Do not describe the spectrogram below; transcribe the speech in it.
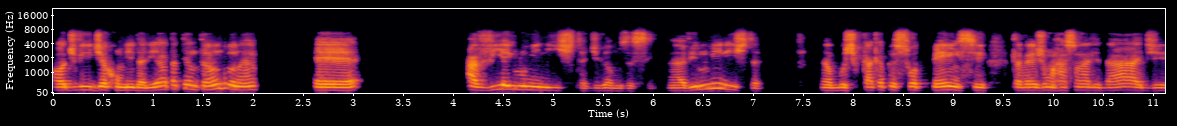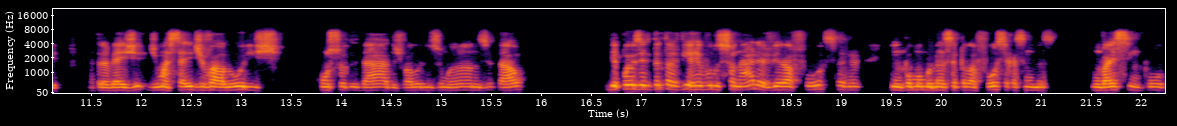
ao dividir a comida ali, ela está tentando né, é, a via iluminista, digamos assim, né? a via iluminista né, buscar que a pessoa pense através de uma racionalidade, através de, de uma série de valores consolidados, valores humanos e tal. Depois ele tenta a via revolucionária, a via da força, né, impor uma mudança pela força, que essa mudança não vai se impor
